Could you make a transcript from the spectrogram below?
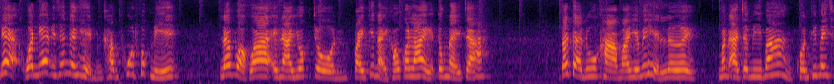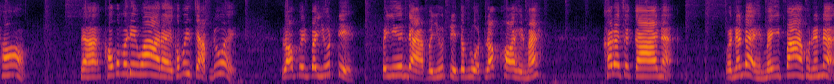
เนี่ยวันนี้ดิฉันยังเห็นคำพูดพวกนี้ แล้วบอกว่าไอ้นายกโจรไปที่ไหนเขาก็ไล่ตรงไหนจ๊ะตั้งแต่ดูข่าวมายังไม่เห็นเลย มันอาจจะมีบ้างคนที่ไม่ชอบนะเขาก็ไม่ได้ว่าอะไรเขาไม่จับด้วยเราเป็นประยุทธ์ดิไปยืนด่าประยุทธ์ดิตำรวจล็อกคอเห็นไหมข้าราชการน่ะวันนั้นน่ะเห็นไหมอีป้าคนนั้นน่ะ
